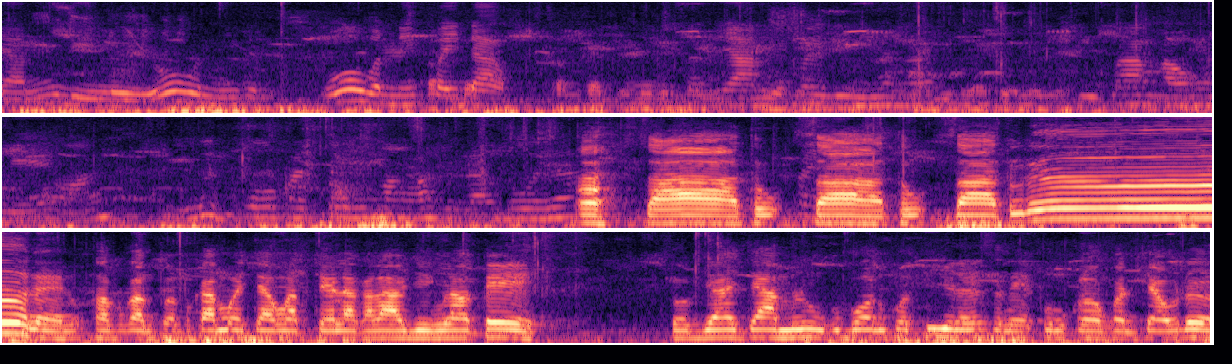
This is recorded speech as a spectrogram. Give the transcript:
ญาณไม่ดีเลยโอ้วันนี้โอ้วันนี้ไฟดับ สัญญาณไม่ดีนะคะบ้านเราเนี้ยหรอมืดโทรไปตรงมัง อะสาธุสาธุสาธุเด้อเนี่ยทำกรรมตัวประกรรมเมื่อจังหวัดเจริญกะลาวยิงลาวเต้ตบยาจามลูกบอลกวที่เลยเสน่ห์คุ้มครองกันเจ้าเด้อ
